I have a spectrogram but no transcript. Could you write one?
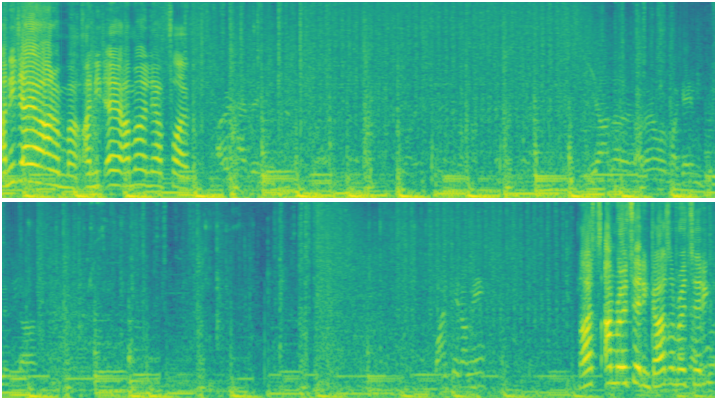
I need AR ammo. I need AR ammo. I only have five. Nice. I'm rotating, guys. I'm rotating.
